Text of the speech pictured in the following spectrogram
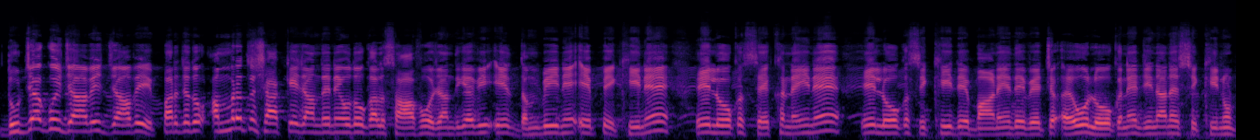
ਦੂਜਾ ਕੋਈ ਜਾਵੇ ਜਾਵੇ, ਪਰ ਜਦੋਂ ਅੰਮ੍ਰਿਤ ਛਕ ਕੇ ਜਾਂਦੇ ਨੇ, ਉਦੋਂ ਗੱਲ ਸਾਫ਼ ਹੋ ਜਾਂਦੀ ਹੈ ਵੀ ਇਹ ਦੰਬੀ ਨੇ, ਇਹ ਭੇਖੀ ਨੇ, ਇਹ ਲੋਕ ਸਿੱਖ ਨਹੀਂ ਨੇ, ਇਹ ਲੋਕ ਸਿੱਖੀ ਦੇ ਬਾਣੇ ਦੇ ਵਿੱਚ ਉਹ ਲੋਕ ਨੇ ਜਿਨ੍ਹਾਂ ਨੇ ਸਿੱਖੀ ਨੂੰ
